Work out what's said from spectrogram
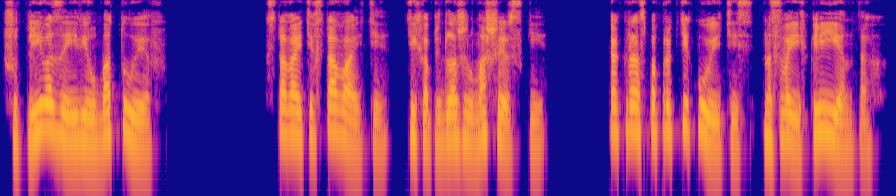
шутливо заявил Батуев. «Вставайте, вставайте», – тихо предложил Машерский. Как раз попрактикуетесь на своих клиентах.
